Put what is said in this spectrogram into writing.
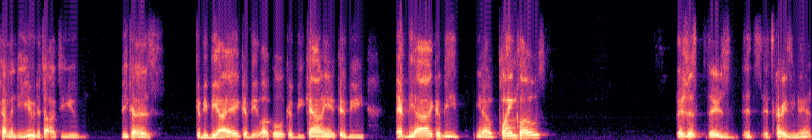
coming to you to talk to you because it could be BIA, it could be local, it could be county, it could be FBI, it could be, you know, plain clothes. There's just there's it's it's crazy, man.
